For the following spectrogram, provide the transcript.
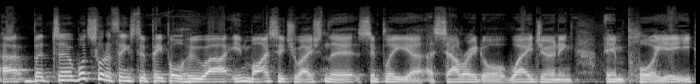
Uh, but uh, what sort of things do people who are in my situation, they're simply uh, a salaried or wage earning employee,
